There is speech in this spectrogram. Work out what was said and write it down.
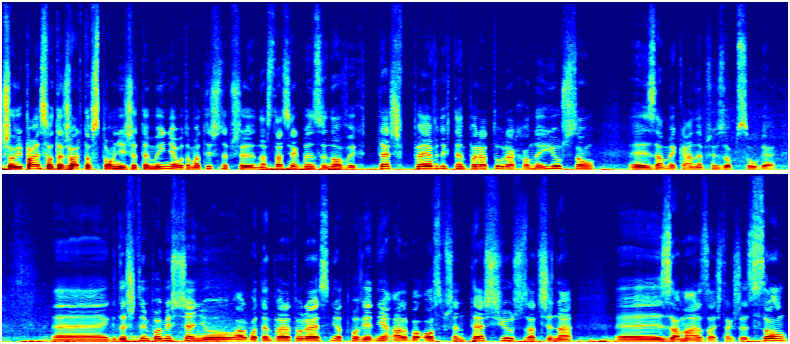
Szanowni Państwo, też warto wspomnieć, że te myjnie automatyczne przy, na stacjach benzynowych też w pewnych temperaturach one już są e, zamykane przez obsługę. E, Gdyż w tym pomieszczeniu albo temperatura jest nieodpowiednia, albo osprzęt też już zaczyna e, zamarzać. Także są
